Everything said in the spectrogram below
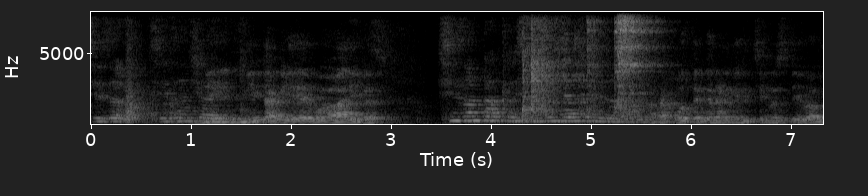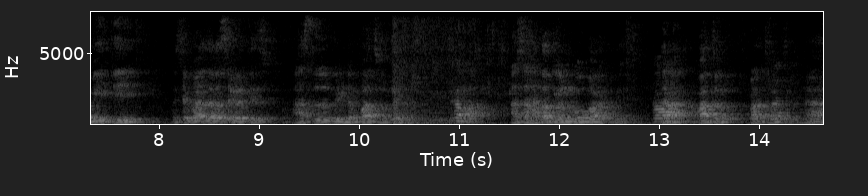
शिजन शिवाय मी मी टाकली आली कस शिजन टाकलं शिजन द्यायला शिजन आता कोथिंबीर आणि मिरची नुसती व मेथी नुसते बाजारात सगळं तेच. असलं मिनिट पाच रुपये खावा असं हातात घेऊन उभा लागते. हा. हा, पाच रुपये पाच रुपये हा.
